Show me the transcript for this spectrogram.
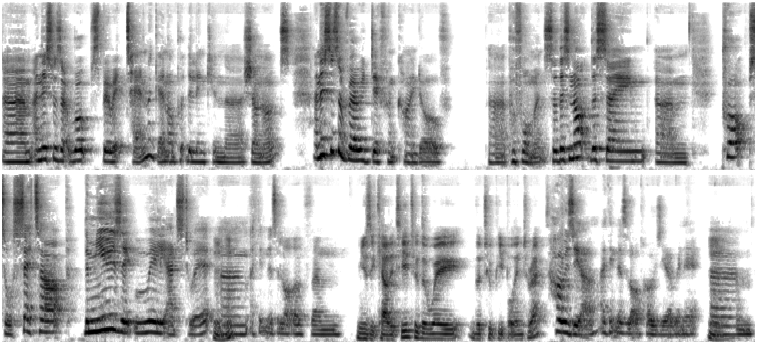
Um, and this was at Rope Spirit 10. Again, I'll put the link in the show notes. And this is a very different kind of uh, performance. So there's not the same um, props or setup. The music really adds to it. Mhm. Um, I think there's a lot of um, Musicality to the way the two people interact. Hozier. I think there's a lot of Hozier in it. Hmm. Um,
